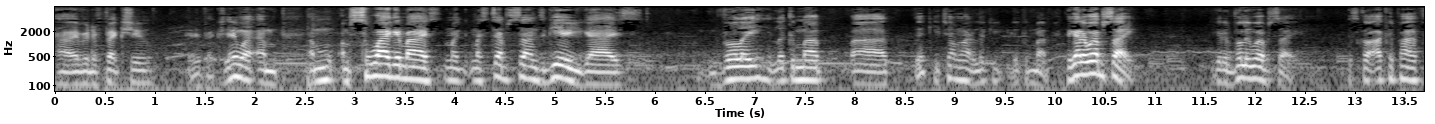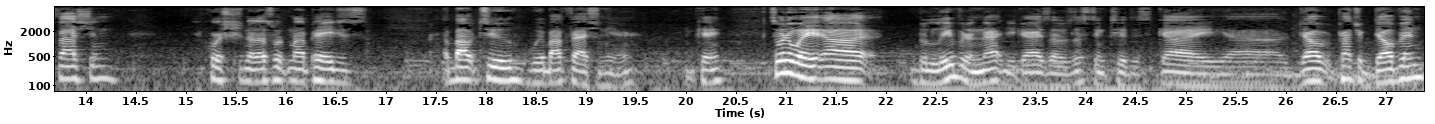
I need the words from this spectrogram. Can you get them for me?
However it affects you, it affects you. Anyway, I'm I'm I'm swagging my my, my stepson's gear, you guys. Vully, look him up. Uh, I think you told him how to look look him up. They got a website. You got a Vully website. It's called Occupy Fashion. Of course, you know that's what my page is about too. We're about fashion here. Okay. So anyway, uh, believe it or not, you guys, I was listening to this guy, uh, Del Patrick Delvin.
